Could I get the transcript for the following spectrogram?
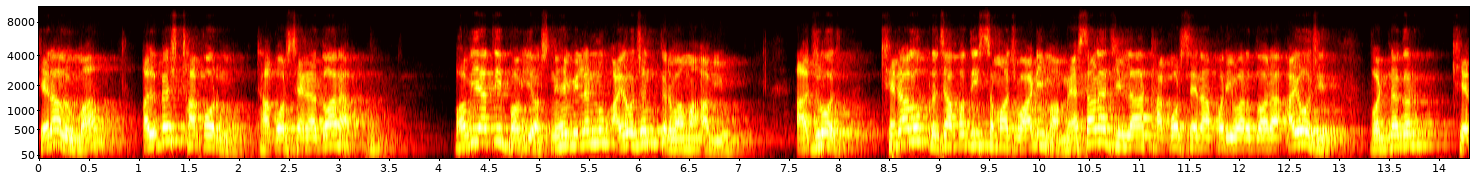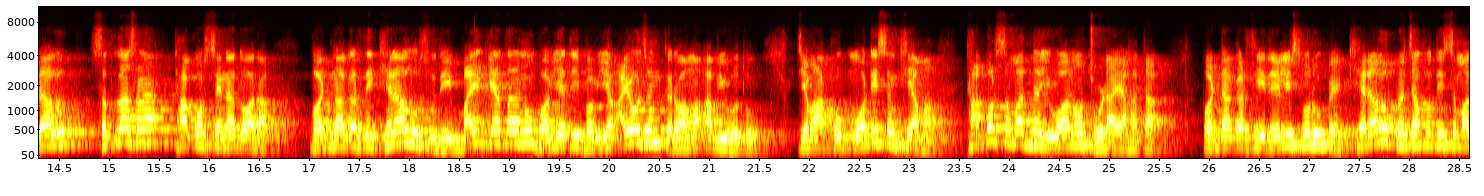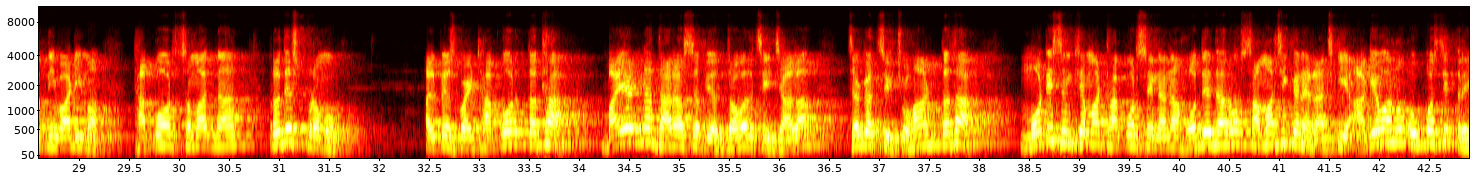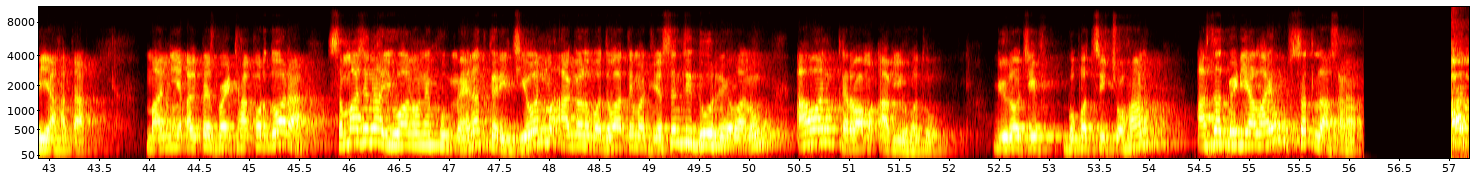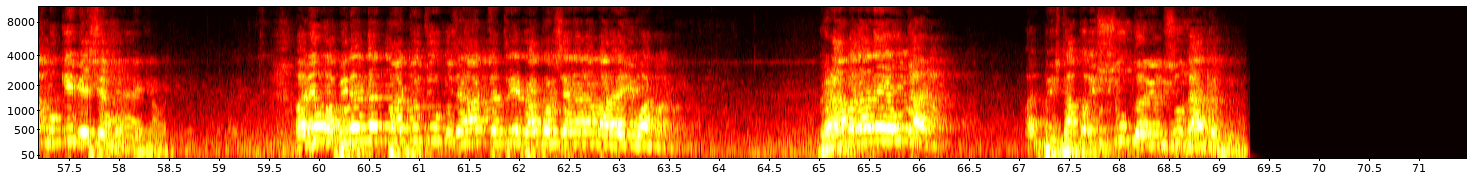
ખેરાલુમાં અલ્પેશ ઠાકોરનું, ઠાકોર સેના દ્વારા ભવ્યાતિ ભવ્ય સ્નેહ મિલનનું આયોજન કરવામાં આવ્યું. આજરોજ ખેરાલુ પ્રજાપતિ સમાજવાડીમાં મહેસાણા જિલ્લા ઠાકોર સેના પરિવાર દ્વારા આયોજિત વડનગર ખેરાલુ સતલાસણા ઠાકોર સેના દ્વારા વડનગરથી ખેરાલુ સુધી બાઇક યાત્રાનું ભવ્યથી ભવ્ય આયોજન કરવામાં આવ્યું હતું, જેમાં ખૂબ મોટી સંખ્યામાં ઠાકોર સમાજના યુવાનો જોડાયા હતા. વડનગરથી રેલી સ્વરૂપે ખેરાલુ પ્રજાપતિ સમાજની વાડીમાં ઠાકોર સમાજના પ્રદેશ પ્રમુખ અલ્પેશભાઈ ઠાકોર તથા બાયડના ધારાસભ્ય ધવલસિંહ ઝાલા, જગતસિંહ ચૌહાણ તથા મોટી સંખ્યામાં ઠાકોર સેનાના હોદ્દેદારો, સામાજિક અને રાજકીય આગેવાનો ઉપસ્થિત રહ્યા હતા. માન્ય અલ્પેશભાઈ ઠાકોર દ્વારા સમાજના યુવાનોને ખૂબ મહેનત કરી જીવનમાં આગળ વધવા તેમજ વ્યસનથી દૂર રહેવાનું આહવાન કરવામાં આવ્યું હતું. Bureau chief Bhupatsinh Chauhan, Azad media live, Satlasana. અને હું અભિનંદન પાઠવું છું ગુજરાત ક્ષત્રિય ઠાકોર સેનાના મારા યુવાનો ઘણા બધાને એવું થાય, અલ્પેશ ઠાકોરે શું કર્યું, શું ના કર્યું?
